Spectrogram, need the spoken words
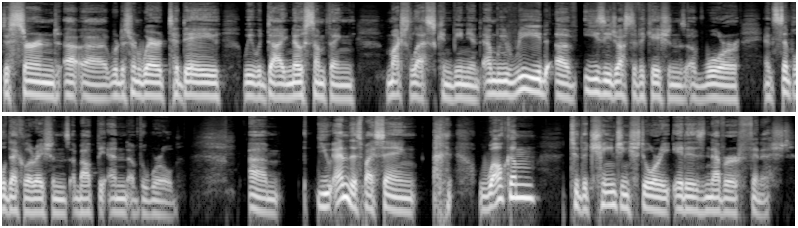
discerned uh, uh, were discerned where today we would diagnose something much less convenient. And we read of easy justifications of war and simple declarations about the end of the world. Um, you end this by saying welcome to the changing story. It is never finished.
